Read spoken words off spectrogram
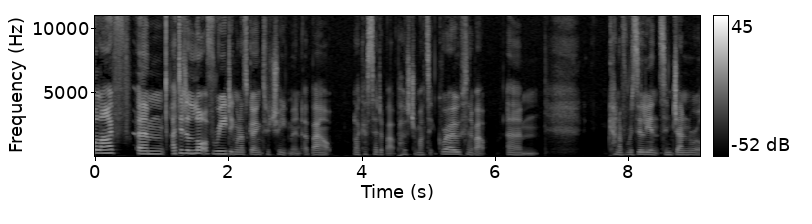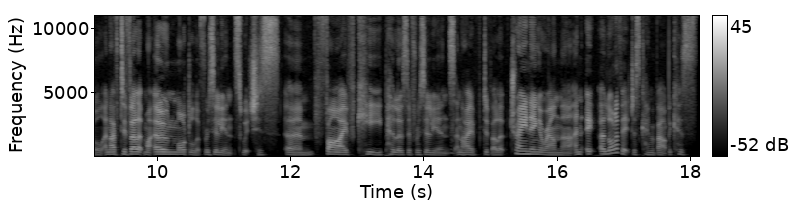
Well, I've um, I did a lot of reading when I was going through treatment about, like I said, about post traumatic growth and about um, kind of resilience in general. And I've developed my own model of resilience, which is um, five key pillars of resilience. And I've developed training around that. And it, a lot of it just came about because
